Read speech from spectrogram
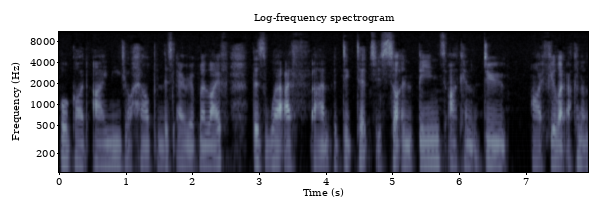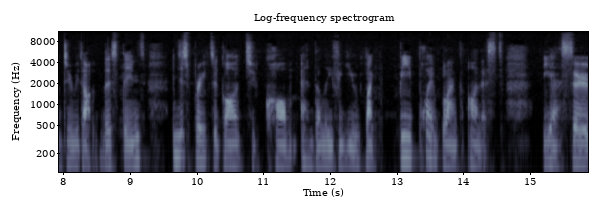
oh God, I need your help in this area of my life. This is where I've um, addicted to certain things. I can do, I feel like I cannot do without these things. And just pray to God to come and deliver you. Like be point blank honest. Yeah, so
